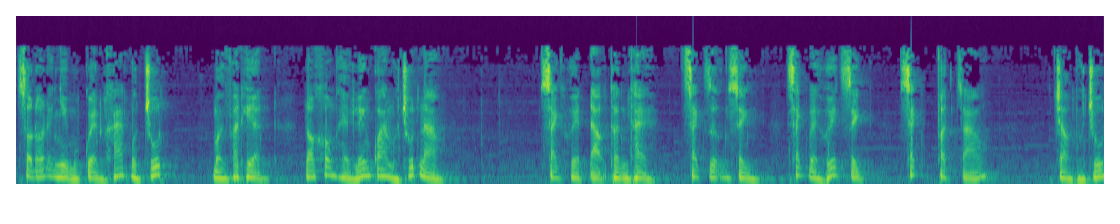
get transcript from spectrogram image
Sau đó lại nhìn một quyển khác một chút, Mới phát hiện nó không hề liên quan một chút nào. Sách huyệt đạo thân thể, Sách dưỡng sinh, Sách về huyết dịch, Sách Phật giáo. Chờ một chút,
